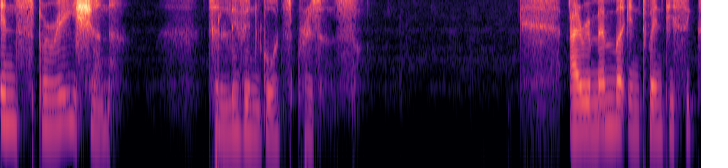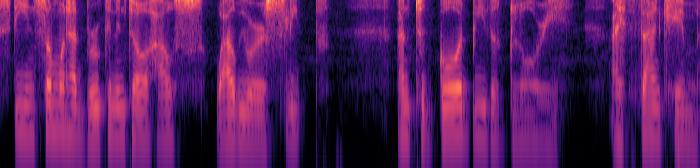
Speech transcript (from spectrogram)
inspiration to live in God's presence. I remember in 2016, someone had broken into our house while we were asleep. And to God be the glory. I thank Him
